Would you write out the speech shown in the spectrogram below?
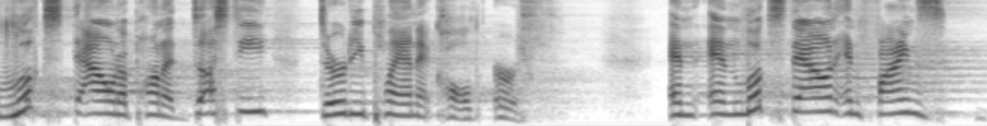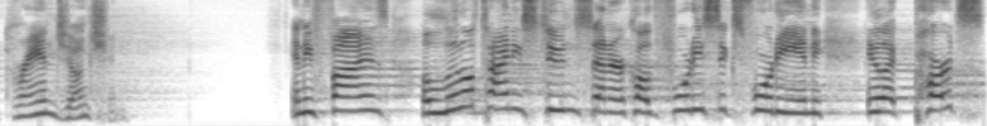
looks down upon a dusty, dirty planet called Earth, and, and looks down and finds Grand Junction. And he finds a little tiny student center called 4640, and he, he like parts,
